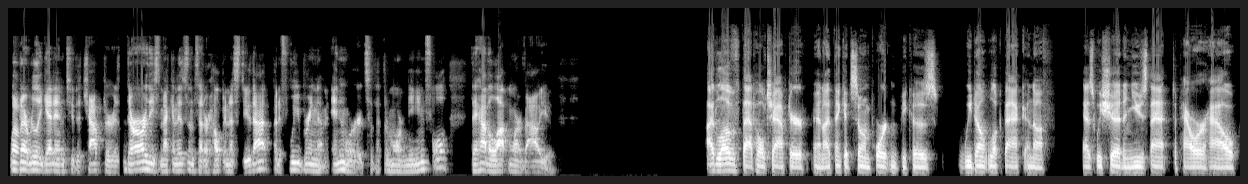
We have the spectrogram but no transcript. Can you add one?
what I really get into the chapter is there are these mechanisms that are helping us do that. But if we bring them inward so that they're more meaningful, they have a lot more value. I love that whole chapter. And I think it's so important because we don't look back enough as we should and use that to power how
